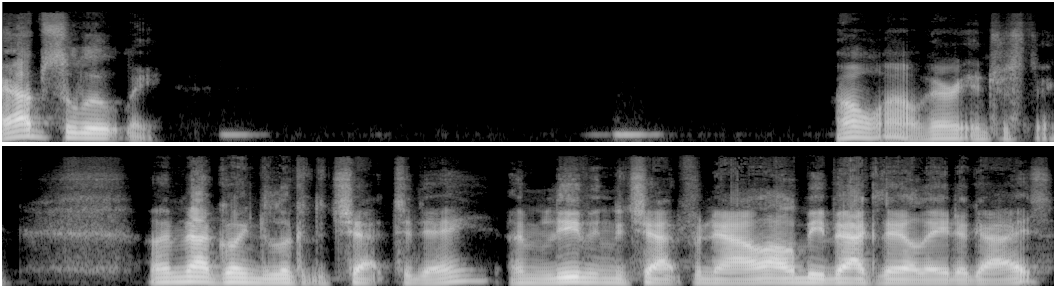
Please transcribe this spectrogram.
Absolutely. Oh, wow. Very interesting. I'm not going to look at the chat today. I'm leaving the chat for now. I'll be back there later, guys.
